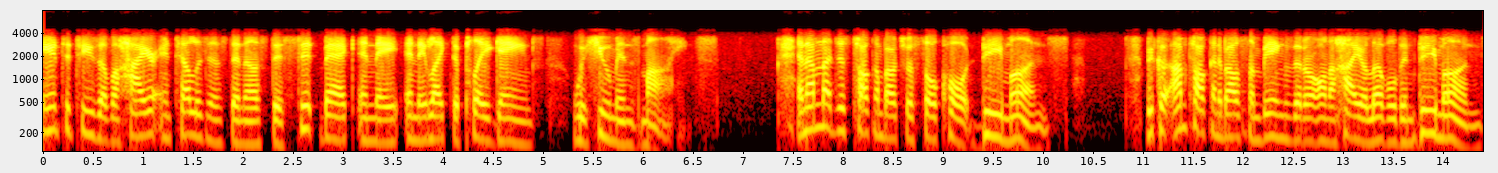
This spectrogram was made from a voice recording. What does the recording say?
entities of a higher intelligence than us that sit back and they and they like to play games with humans' minds. And I'm not just talking about your so-called demons because I'm talking about some beings that are on a higher level than demons.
